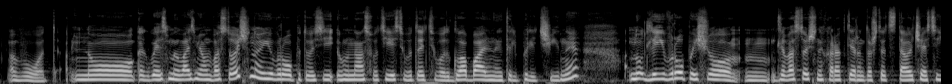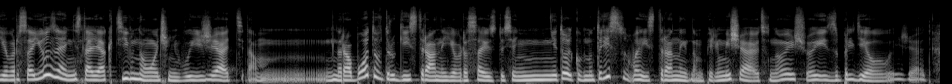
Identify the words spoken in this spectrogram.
Вот. Но как бы если мы возьмем Восточную Европу, то есть у нас вот есть вот эти вот глобальные три причины. Ну, для Европы еще, для Восточной характерно то, что это стало частью Евросоюза, они стали активно очень выезжать там на работу в другие страны Евросоюза, то есть они не только внутри своей страны там перемещаются, но еще и за пределы выезжают.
